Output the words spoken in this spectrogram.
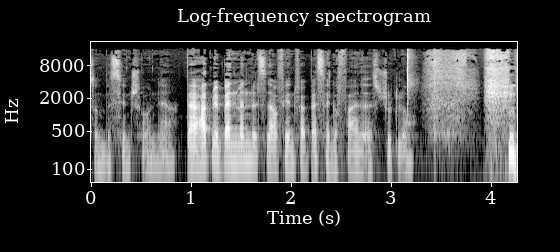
so ein bisschen schon, ja. Da hat mir Ben Mendelsohn auf jeden Fall besser gefallen als Jude Law.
